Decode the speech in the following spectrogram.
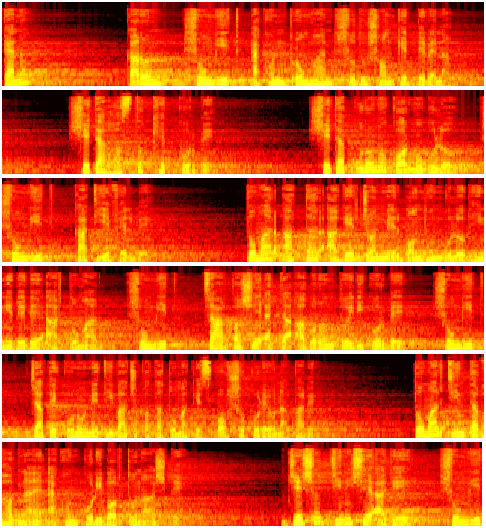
কেন? কারণ সংগীত এখন ব্রহ্মাণ্ড শুধু সংকেত দেবে না। সেটা হস্তক্ষেপ করবে। সেটা পুরনো কর্মগুলো সংগীত কাটিয়ে ফেলবে। তোমার আত্মার আগের জন্মের বন্ধনগুলো ভেঙে দেবে আর তোমার সংগীত চারপাশে একটা আবরণ তৈরি করবে সংগীত যাতে কোনো নেতিবাচকতা তোমাকে স্পর্শ করেও না পারে। তোমার চিন্তাভাবনায় এখন পরিবর্তন আসবে। যেসব জিনিসে আগে সংগীত,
